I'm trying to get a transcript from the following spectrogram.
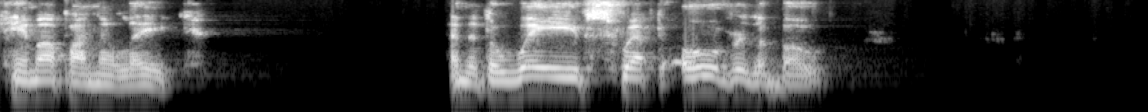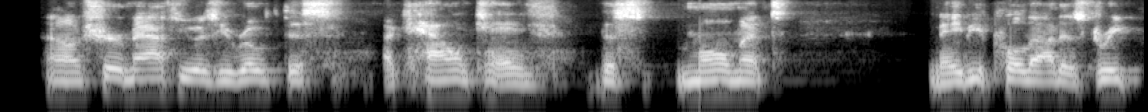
came up on the lake, and that the waves swept over the boat. Now I'm sure Matthew, as he wrote this account of this moment, maybe pulled out his Greek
